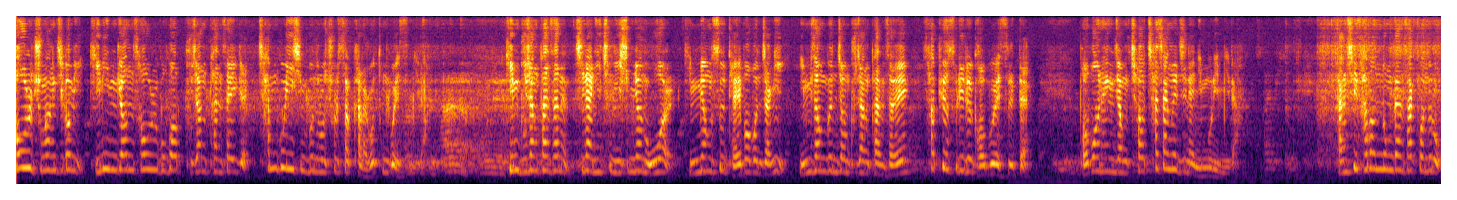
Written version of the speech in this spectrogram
서울중앙지검이 김인겸 서울고법 부장판사에게 참고인 신분으로 출석하라고 통보했습니다. 김 부장판사는 지난 2020년 5월 김명수 대법원장이 임성근 전 부장판사의 사표 수리를 거부했을 때 법원 행정처 차장을 지낸 인물입니다. 당시 사법농단 사건으로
